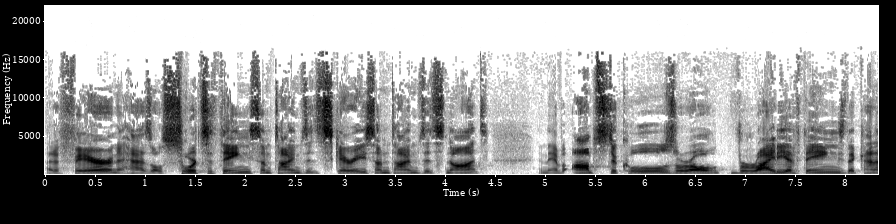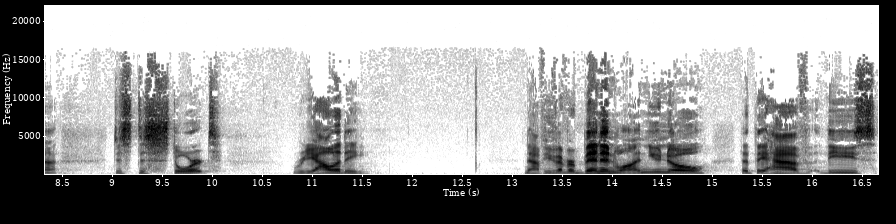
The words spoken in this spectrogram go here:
at a fair and it has all sorts of things. Sometimes it's scary, sometimes it's not. And they have obstacles or all variety of things that kind of just distort reality. Now, if you've ever been in one, you know that they have these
